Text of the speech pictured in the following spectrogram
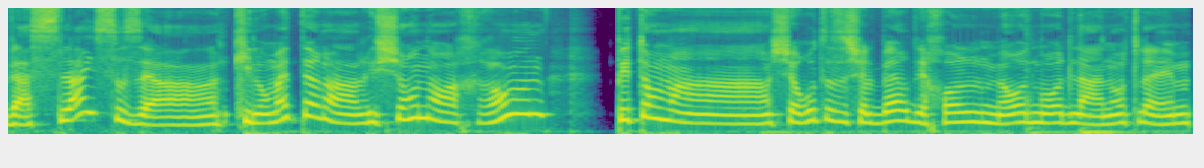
והסלייס הזה, הקילומטר הראשון או האחרון, פתאום השירות הזה של ברד יכול מאוד מאוד לענות להם,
